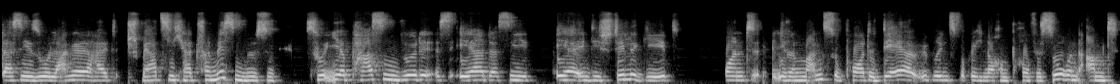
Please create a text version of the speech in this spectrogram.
dass sie so lange halt schmerzlich hat vermissen müssen. Zu ihr passen würde es eher, dass sie eher in die Stille geht und ihren Mann supportet, der übrigens wirklich noch ein Professorenamt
